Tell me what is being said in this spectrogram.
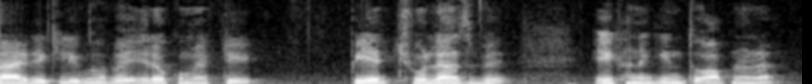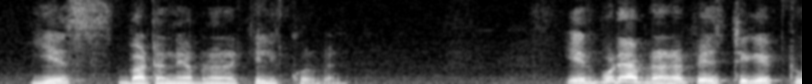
ডাইরেক্টলিভাবে এরকম একটি পেজ চলে আসবে। এখানে কিন্তু আপনারা ইয়েস বাটনে আপনারা ক্লিক করবেন। এরপরে আপনারা পেজটিকে একটু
